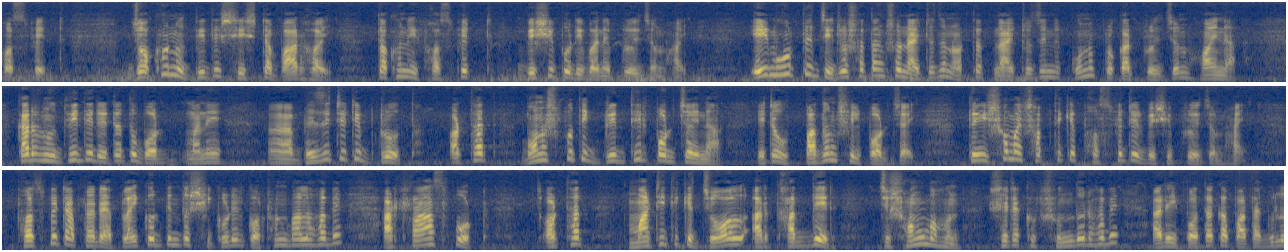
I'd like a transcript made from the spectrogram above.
ফসফেট, যখন উদ্ভিদের শীষটা বার হয়, তখন এই ফসফেট বেশি পরিমাণে প্রয়োজন হয়। এই মুহূর্তে জিরো শতাংশ নাইট্রোজেন, অর্থাৎ নাইট্রোজেনের কোনো প্রকার প্রয়োজন হয় না। কারণ উদ্ভিদের এটা তো মানে ভেজিটেটিভ গ্রোথ অর্থাৎ বনস্পতিক বৃদ্ধির পর্যায় না, এটা উৎপাদনশীল পর্যায়। তো এই সময় সব থেকে ফসফেটের বেশি প্রয়োজন হয়। ফসফেট আপনারা অ্যাপ্লাই করবেন তো শিকড়ের গঠন ভালো হবে, আর ট্রান্সপোর্ট অর্থাৎ মাটি থেকে জল আর খাদ্যের যে সংবহন, সেটা খুব সুন্দর হবে, আর এই পতাকা পাতাগুলো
